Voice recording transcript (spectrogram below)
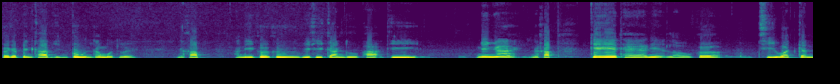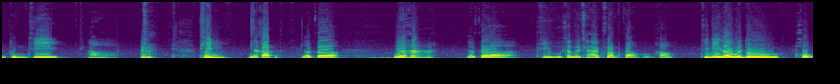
ก็จะเป็นคาบหินปูนทั้งหมดเลยนะครับ อันนี้ก็คือวิธีการดูพระที่ง่ายๆนะครับ เก๊แท้เนี่ยเราก็ชี้วัดกันตรงที่พิมพ์นะครับ แล้วก็ เนื้อหาแล้วก็ผิวธรรมชาติความเก่าของเขา ทีนี้เรามาดูผง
